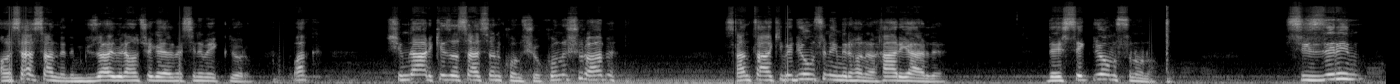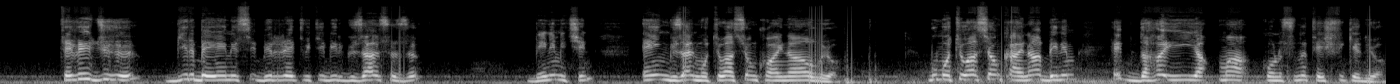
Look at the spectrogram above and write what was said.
Aselsan dedim. Güzel bilanço gelmesini bekliyorum. Bak şimdi herkes Aselsan'ı konuşuyor. Konuşur abi. Sen takip ediyor musun Emirhan'ı her yerde? Destekliyor musun onu? Sizlerin teveccühü, bir beğenisi, bir retweet'i, bir güzel sözü benim için en güzel motivasyon kaynağı oluyor. Bu motivasyon kaynağı benim hep daha iyi yapma konusunda teşvik ediyor.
